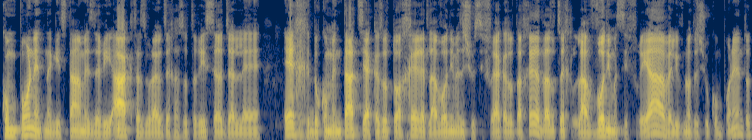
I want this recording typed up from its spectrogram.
קומפוננט uh, נגיד סתם איזה react אז אולי הוא צריך לעשות research על uh, איך דוקומנטציה כזאת או אחרת לעבוד עם איזושהי ספרייה כזאת או אחרת ואז הוא צריך לעבוד עם הספרייה ולבנות איזשהו קומפוננטות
